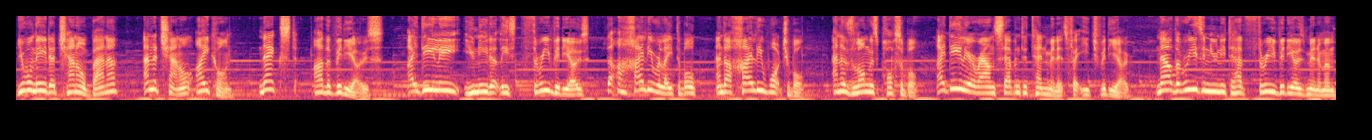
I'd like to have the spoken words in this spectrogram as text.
You will need a channel banner and a channel icon. Next are the videos. Ideally, you need at least three videos that are highly relatable and are highly watchable, and as long as possible, ideally around 7 to 10 minutes for each video. Now, the reason you need to have three videos minimum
